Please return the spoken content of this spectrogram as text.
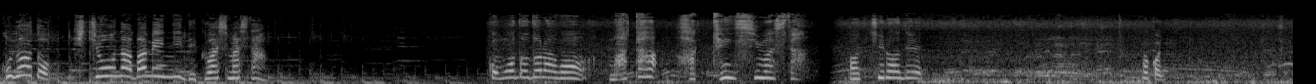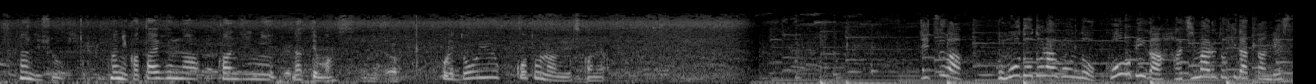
この後貴重な場面に出くわしました。コモドドラゴンまた発見しました。あちらでなんか何でしょう。何か大変な感じになってますこれどういうことなんですかね？実はコモドドラゴンの交尾が始まる時だったんです。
